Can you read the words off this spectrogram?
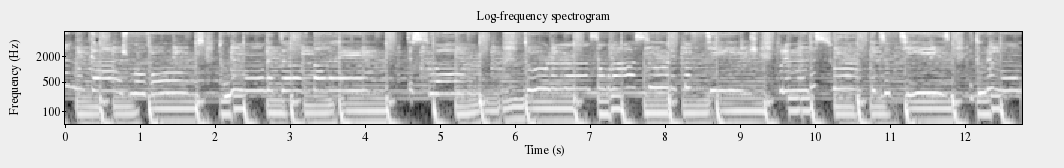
le monde a soif d'exotisme. Et tout le monde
